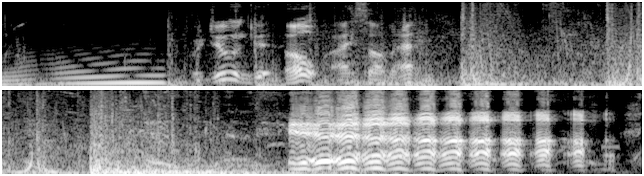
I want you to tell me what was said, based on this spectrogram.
We're doing good. Oh, I saw that.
